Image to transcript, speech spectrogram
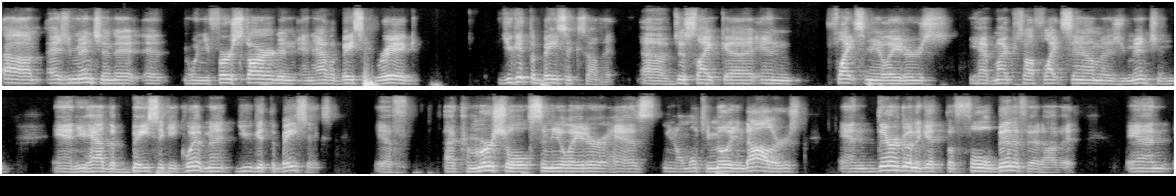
Um, as you mentioned, it, it, when you first start and, and, have a basic rig, you get the basics of it. Uh, just like uh, in flight simulators, you have Microsoft Flight Sim, as you mentioned, and you have the basic equipment, you get the basics. If a commercial simulator has, you know, multi-million dollars and they're going to get the full benefit of it. And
